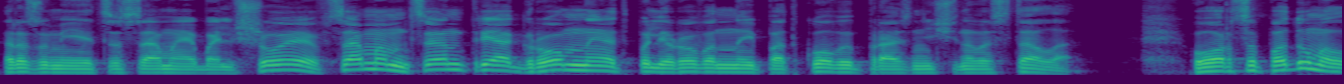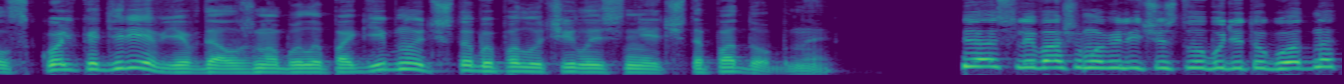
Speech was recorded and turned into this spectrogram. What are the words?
разумеется, самое большое, в самом центре огромной отполированной подковы праздничного стола. Орса подумал, сколько деревьев должно было погибнуть, чтобы получилось нечто подобное. «Если вашему величеству будет угодно,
